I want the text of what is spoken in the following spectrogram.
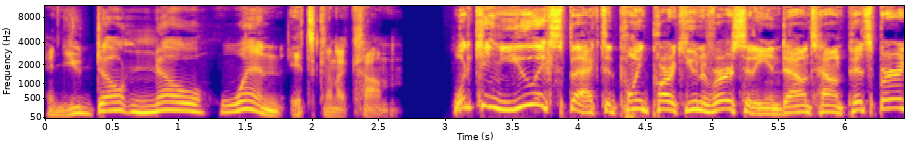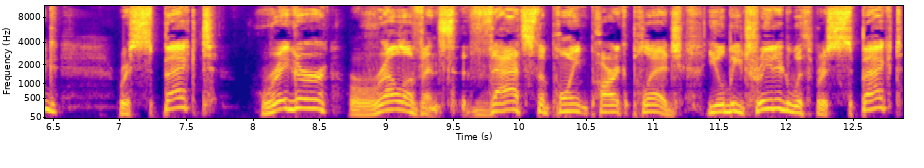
and you don't know when it's going to come. What can you expect at Point Park University in downtown Pittsburgh? Respect, rigor, relevance. That's the Point Park pledge. You'll be treated with respect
